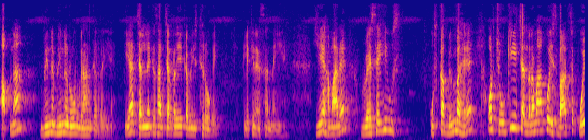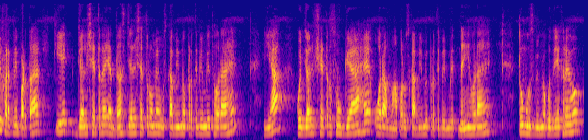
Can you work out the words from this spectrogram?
अपना भिन्न भिन्न रूप ग्रहण कर रही है। या चलने के साथ चल रही है, कभी स्थिर हो गई। लेकिन ऐसा नहीं है। ये हमारे वैसे ही उस, उसका बिंब है और चूँकि चंद्रमा को इस बात से कोई फ़र्क नहीं पड़ता कि एक जल क्षेत्र या दस जल क्षेत्रों में उसका बिंब प्रतिबिंबित हो रहा है, या कोई जल क्षेत्र सूख गया है और अब वहाँ पर उसका बिंब प्रतिबिंबित नहीं हो रहा है, तुम उस बिंब को देख रहे हो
